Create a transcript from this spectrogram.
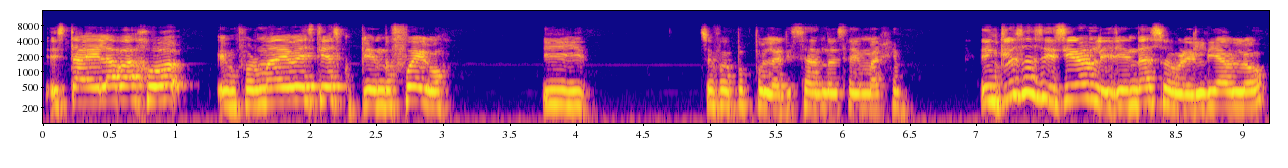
Está él abajo en forma de bestia escupiendo fuego. Y se fue popularizando esa imagen. Incluso se hicieron leyendas sobre el diablo,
